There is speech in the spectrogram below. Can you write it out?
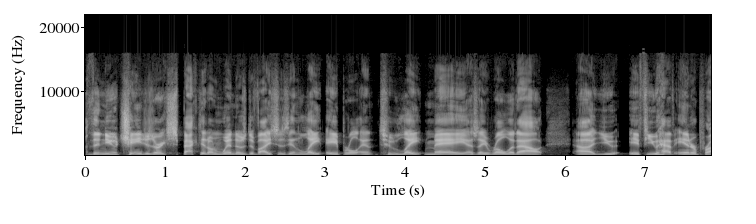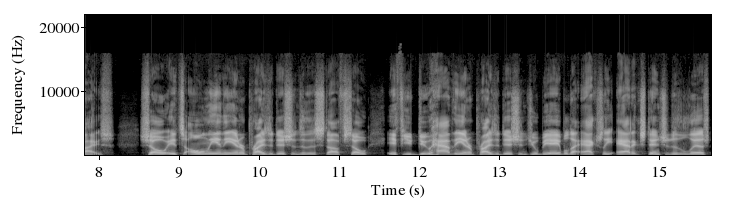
the new changes are expected on Windows devices in late April and to late May as they roll it out. Uh, you, if you have enterprise, so it's only in the enterprise editions of this stuff. So if you do have the enterprise editions, you'll be able to actually add extension to the list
